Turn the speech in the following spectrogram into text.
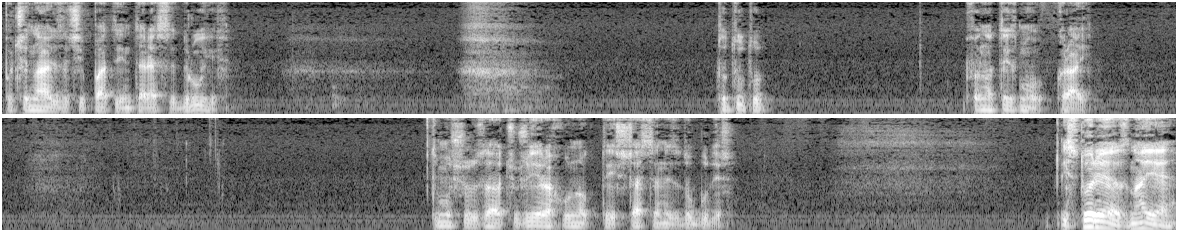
починають зачіпати інтереси других, то тут от фанатизму край. Тому що за чужий рахунок ти щастя не здобудеш. Історія знає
